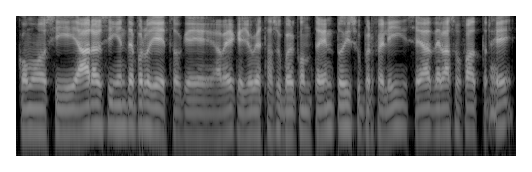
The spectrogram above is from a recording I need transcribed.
como si ahora el siguiente proyecto, que a ver, que yo voy a estar súper contento y súper feliz, sea de la sofá 3,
